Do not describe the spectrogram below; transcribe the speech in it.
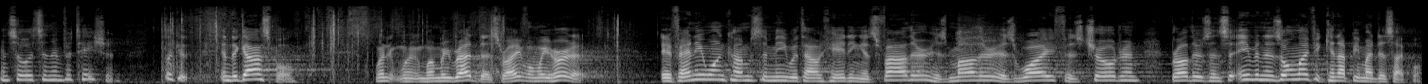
And so it's an invitation. Look at in the gospel, when, when, when we read this, right? When we heard it. If anyone comes to me without hating his father, his mother, his wife, his children, brothers, and even his own life, he cannot be my disciple.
